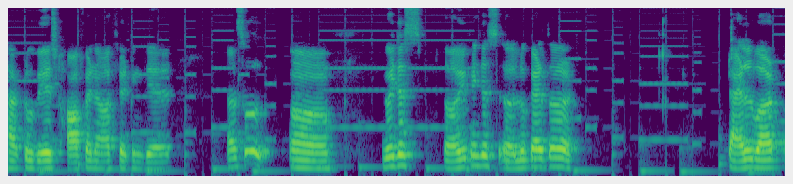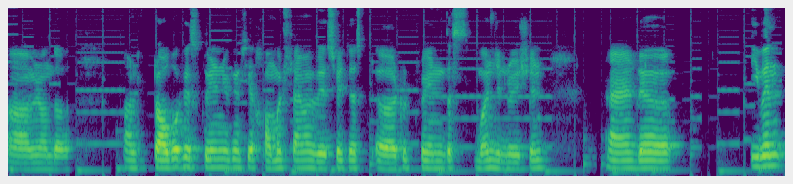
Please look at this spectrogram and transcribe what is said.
have to waste half an hour sitting there. Uh, so uh, you just you can just look at the title bar on the on top of your screen you can see how much time I wasted just uh, to train this one generation. And uh, even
